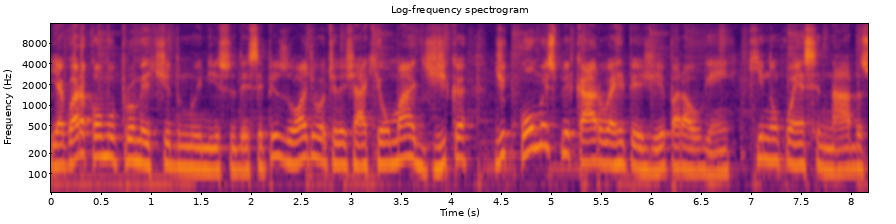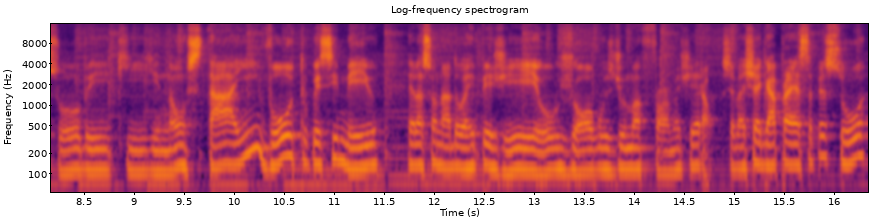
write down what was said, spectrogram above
E agora, como prometido no início desse episódio, vou te deixar aqui uma dica de como explicar o RPG para alguém que não conhece nada sobre, que não está envolto com esse meio relacionado ao RPG ou jogos de uma forma geral. Você vai chegar para essa pessoa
